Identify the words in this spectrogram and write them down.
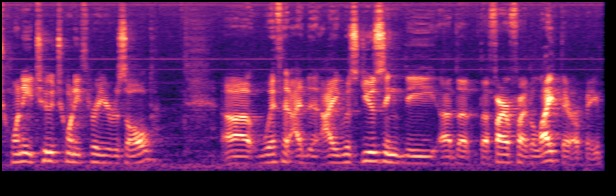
22, 23 years old, uh, with it. I, I, was using the, uh, the, the Firefly, the light therapy,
